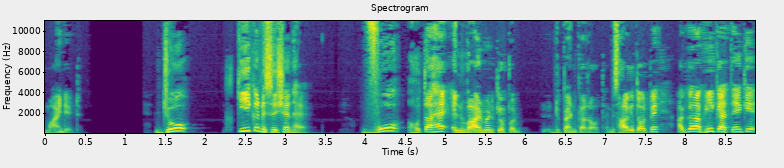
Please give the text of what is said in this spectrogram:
مائنڈ اٹ جو کی کا ڈسیشن ہے، وہ ہوتا ہے انوائرمنٹ کے اوپر ڈپینڈ کر رہا ہوتا ہے. مثال کے طور پہ اگر آپ یہ کہتے ہیں کہ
